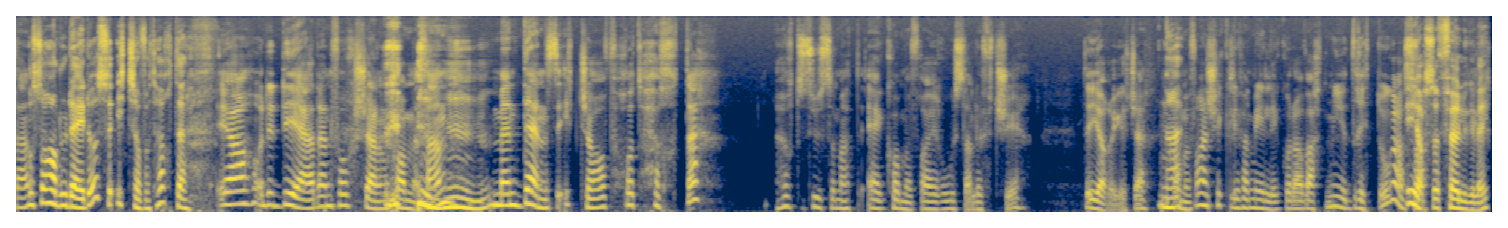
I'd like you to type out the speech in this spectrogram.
Sant? Og så har du de da som ikke har fått hørt det. Ja, og det er der den forskjellen kommer, sant? Mm. Men den som ikke har fått hørt det, hørtes ut som at jeg kommer fra ei rosa luftsky. Det gjør jeg ikke. Jeg kommer fra en skikkelig familie hvor det har vært mye dritt òg, altså. Ja, selvfølgelig.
